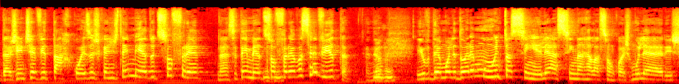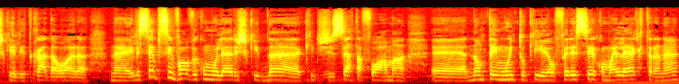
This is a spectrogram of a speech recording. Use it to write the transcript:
da gente evitar coisas que a gente tem medo de sofrer, né? Você tem medo de uhum. sofrer, você evita, entendeu? Uhum. E o Demolidor é muito assim, ele é assim na relação com as mulheres, que ele cada hora, né? Ele sempre se envolve com mulheres que, né, que de certa forma é, não tem muito o que oferecer, como a Electra, né?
